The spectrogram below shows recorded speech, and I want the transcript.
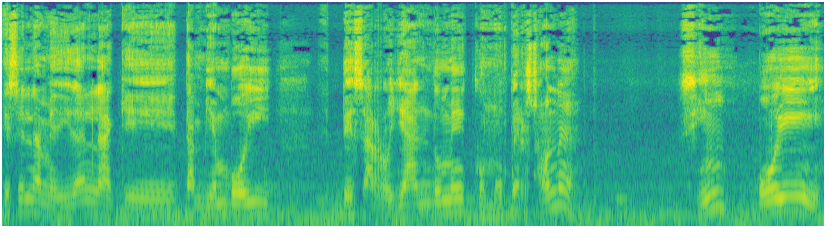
es en la medida en la que también voy desarrollándome como persona. Sí, voy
